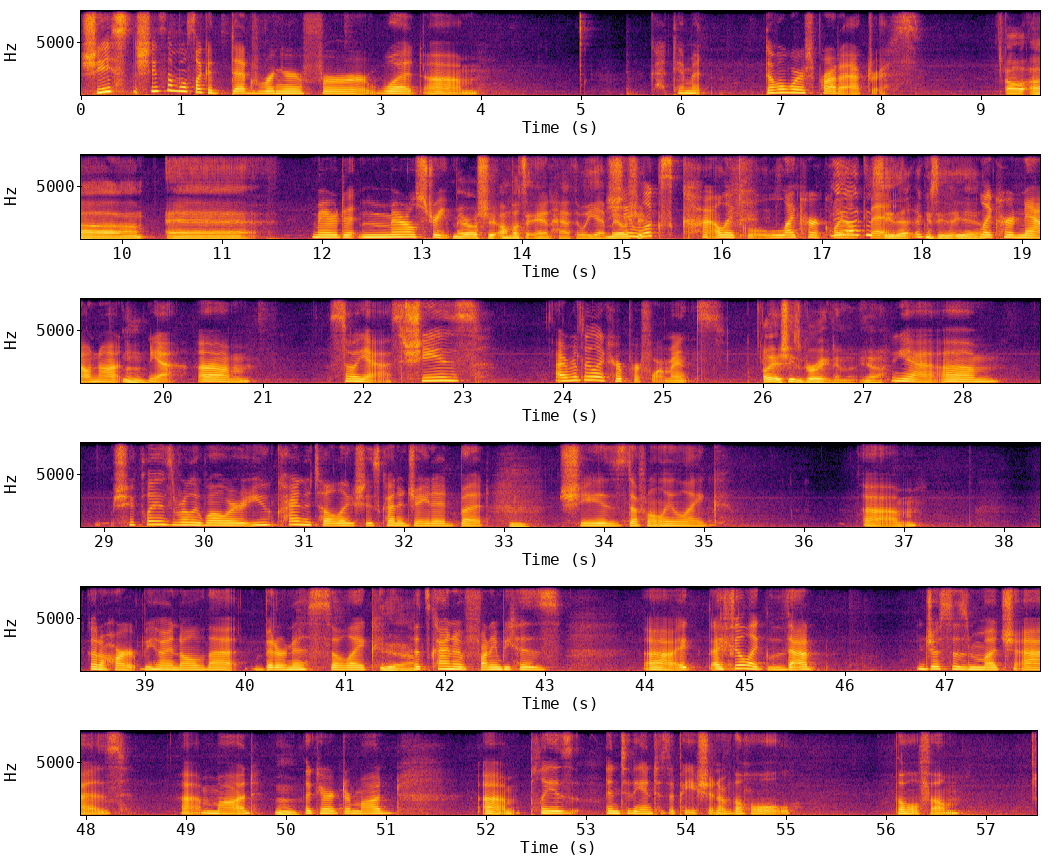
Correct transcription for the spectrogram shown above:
She's she's almost like a dead ringer for what um God damn it. Devil Wears Prada actress. Oh, um, uh, Meredith Meryl Streep. Meryl Streep. I'm about to say Anne Hathaway. Yeah, Meryl she Streep. looks kind of like like her quite yeah, a I can bit. see that. I can see that. Yeah. Like her now, not Mm-hmm. yeah. Um so yeah, she's I really like her performance. oh yeah, she's great in it. Yeah. Yeah, um she plays really well where you kind of tell like she's kind of jaded, but Mm. she's definitely like um got a heart behind all of that bitterness. So like Yeah. it's kind of funny because uh it, I feel like that just as much as uh, Maud, Mm-hmm. the character Maud, um, plays into the anticipation of the whole the whole film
